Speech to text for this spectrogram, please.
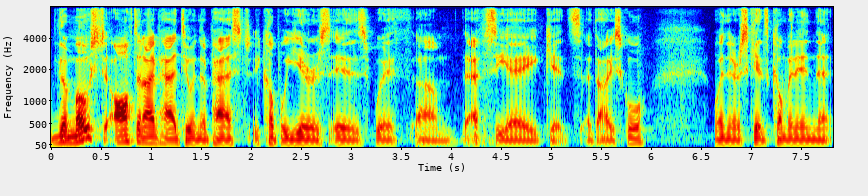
the most often I've had to in the past couple years is with um, the FCA kids at the high school when there's kids coming in that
